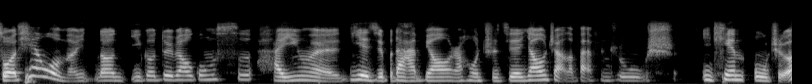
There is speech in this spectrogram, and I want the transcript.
昨天我们的一个对标公司还因为业绩不达标，然后直接腰斩了百分之五十，一天五折。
